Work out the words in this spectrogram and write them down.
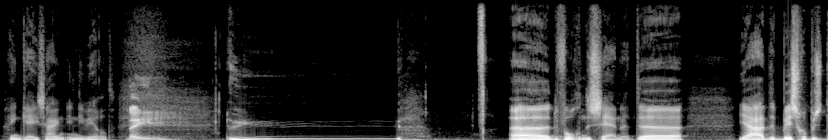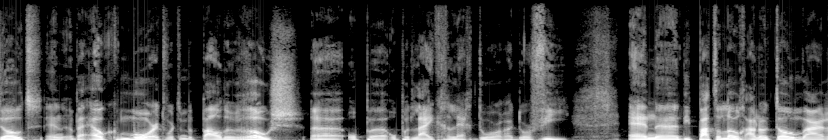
geen gay zijn in die wereld. Nee. Eh, de volgende scène. De, ja, de bisschop is dood. En bij elke moord wordt een bepaalde roos eh, op, eh, op het lijk gelegd door, door V. En eh, die patholoog-anatoom waar,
